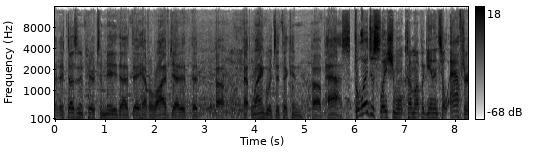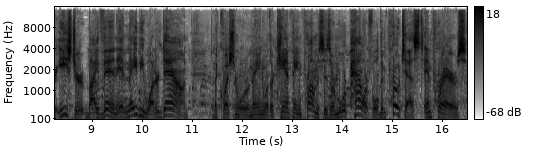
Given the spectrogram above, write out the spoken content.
It doesn't appear to me that they have arrived yet at, at, uh, at language that they can uh, pass. The legislation won't come up again until after Easter. By then, it may be watered down. And the question will remain whether campaign promises are more powerful than protests and prayers.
